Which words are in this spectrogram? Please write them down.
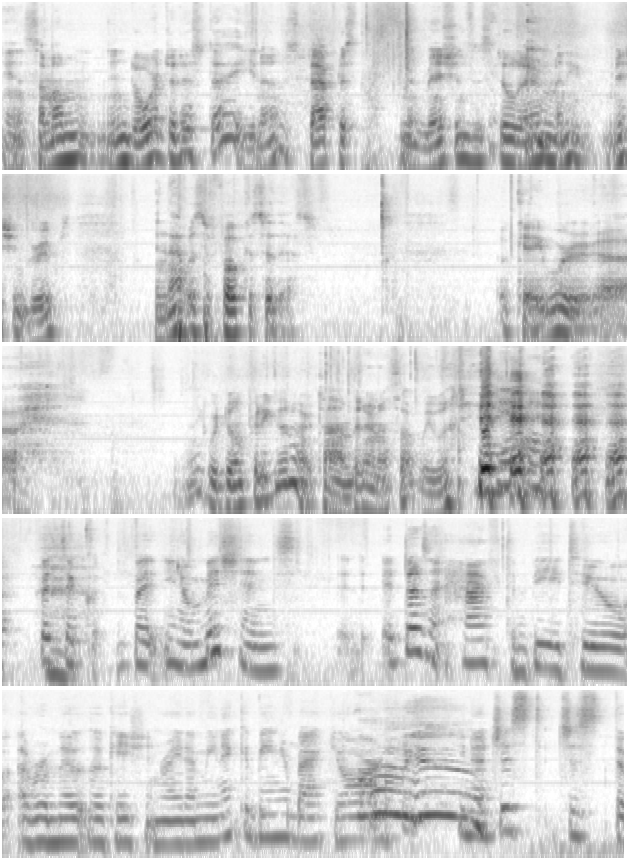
And some of them endure to this day. You know, Baptist missions is still there, many mission groups, and that was the focus of this. Okay, we're. Uh, I think we're doing pretty good on our time, better than I thought we would. Yeah. But to, but you know, missions. It- It doesn't have to be to a remote location, right? I mean, it could be in your backyard. oh yeah. You know, just just the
